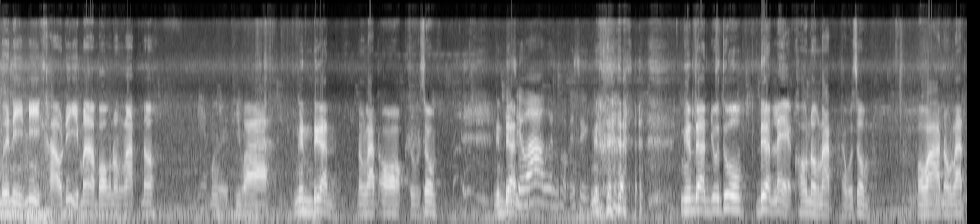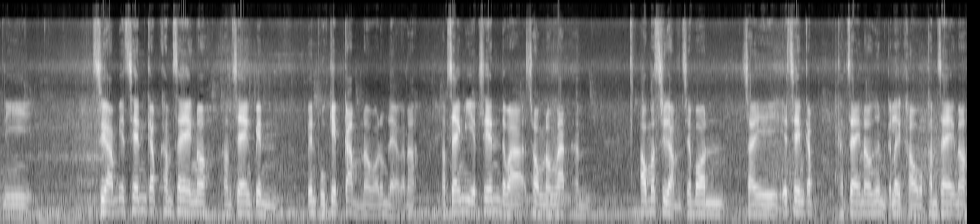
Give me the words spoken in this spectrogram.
มื้อนี้มีข่าวดีมาบอกน้องรัดเนาะ มื้อที่ว่าเงินเดือนน้องรัดออกท่านผู้ชมเงินเดือน เชื่อว่าเงินเขาไปซื้อเงินเงินเดือน YouTube เดือนแรกของน้องรัดท่านผู้ชม เพราะว่าน้องรัดนี่เสื่อมเอเซนกับคำแซงเนาะคำแซงเป็นเป็นผู้เก็บกรรมเนาะว่าน้ำแหลวกันเนาะคำแซงมีเอเซนแต่ว่าช่องน้องรัดหันเอามาเสื่อมใช้บอลใส่เอเซนกับคำแซงเนาะเงินก็เลยเขาคำแซงเนาะ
